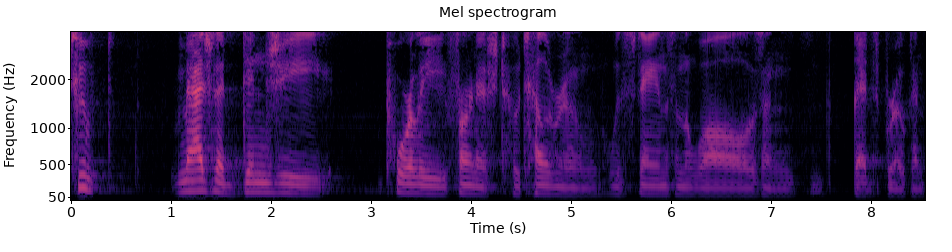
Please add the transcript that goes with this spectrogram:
to imagine a dingy, poorly furnished hotel room with stains on the walls and beds broken.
